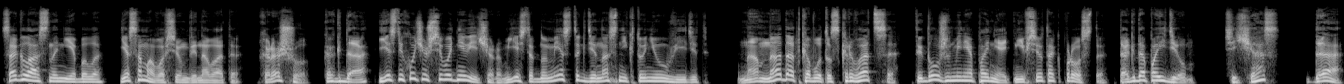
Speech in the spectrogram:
Согласна, не было. Я сама во всем виновата. Хорошо. Когда? Если хочешь, сегодня вечером. Есть одно место, где нас никто не увидит. Нам надо от кого-то скрываться. Ты должен меня понять, не все так просто. Тогда пойдем. Сейчас? Да.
